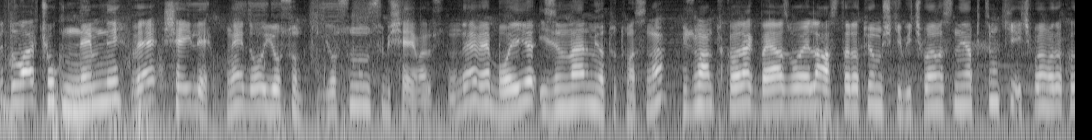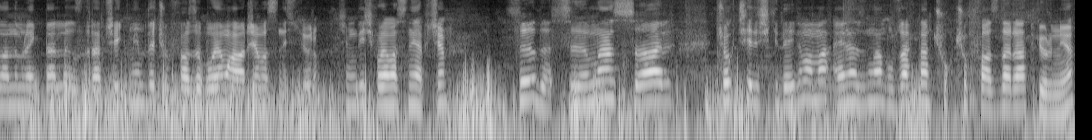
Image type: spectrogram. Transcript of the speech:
Abi duvar çok nemli ve şeyli. Neydi o yosun. Yosunumsu bir şey var üstünde ve boyayı izin vermiyor tutmasına. Düz mantık olarak beyaz boyayla astar atıyormuş gibi iç boyamasını yaptım ki iç boyamada kullandığım renklerle ızdırap çekmeyeyim de çok fazla boyama harcamasını istiyorum. Şimdi iç boyamasını yapacağım. Sığdı, sığmaz, sığar. Çok çelişkideydim ama en azından uzaktan çok çok fazla rahat görünüyor.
